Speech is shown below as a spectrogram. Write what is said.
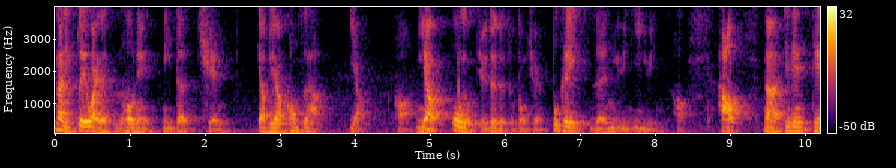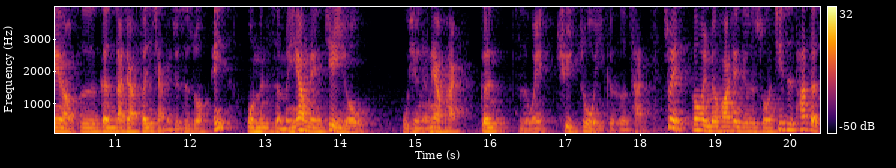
那你对外的时候呢？你的权要不要控制好？要。好，你要握有绝对的主动权，不可以人云亦云。好，好，那今天天野老师跟大家分享的就是说，哎，我们怎么样呢？借由五行能量派。跟紫薇去做一个合参，所以各位有没有发现，就是说，其实他的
